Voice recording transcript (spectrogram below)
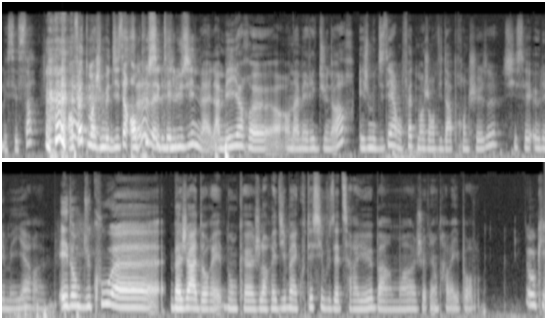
mais c'est ça. En fait, moi, je me disais, en Ça, plus, c'était l'usine la, la meilleure euh, en Amérique du Nord. Et je me disais, en fait, moi, j'ai envie d'apprendre chez eux, si c'est eux les meilleurs. euh. Et donc, du coup, euh, bah, j'ai adoré. Donc, je leur ai dit, bah, écoutez, si vous êtes sérieux, bah, moi, je viens travailler pour vous. Ok,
